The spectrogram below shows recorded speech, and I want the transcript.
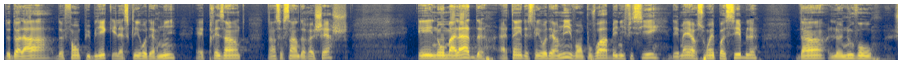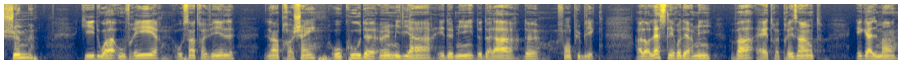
de dollars de fonds publics et la sclérodermie est présente dans ce centre de recherche. Et nos malades atteints de sclérodermie vont pouvoir bénéficier des meilleurs soins possibles dans le nouveau CHUM qui doit ouvrir au centre-ville l'an prochain au coût de 1 milliard de dollars de fonds publics. Alors la sclérodermie va être présente également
